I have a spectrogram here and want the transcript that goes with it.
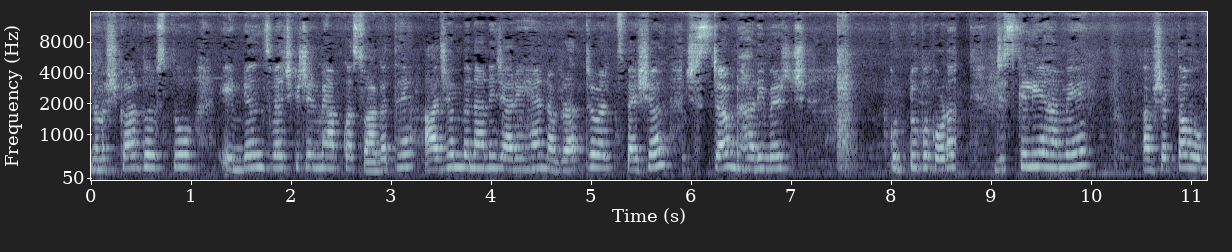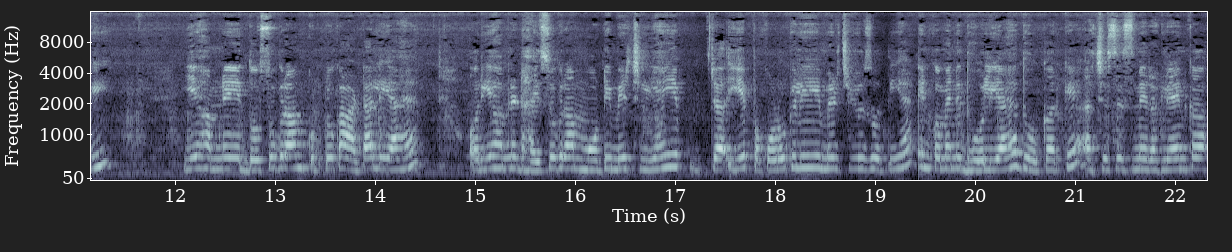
नमस्कार दोस्तों इंडियन वेज किचन में आपका स्वागत है। आज हम बनाने जा रहे हैं नवरात्र वर्त स्पेशल स्टफ्ड हरी मिर्च कुट्टू पकौड़ा, जिसके लिए हमें आवश्यकता होगी। ये हमने 200 ग्राम कुट्टू का आटा लिया है और ये हमने 250 ग्राम मोटी मिर्च लिया है। ये ये पकौड़ों के लिए ये मिर्च यूज़ होती है। इनको मैंने धो लिया है, धो करके अच्छे से इसमें रख लिया इनका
